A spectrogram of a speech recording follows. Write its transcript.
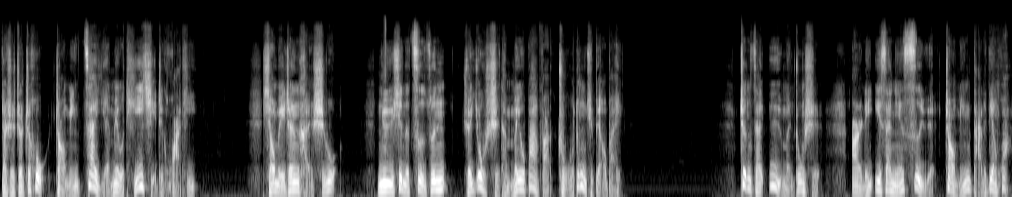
但是这之后，赵明再也没有提起这个话题。小美珍很失落，女性的自尊却又使她没有办法主动去表白。正在郁闷中时，二零一三年四月，赵明打了电话，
